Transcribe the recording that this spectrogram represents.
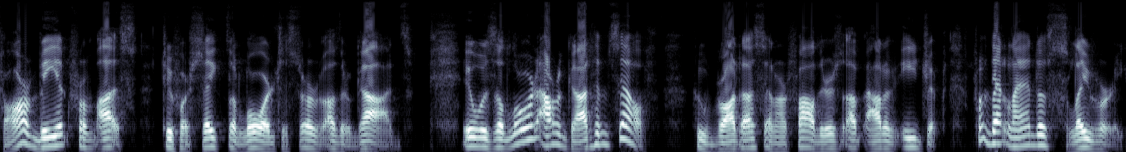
Far be it from us to forsake the Lord to serve other gods. It was the Lord our God Himself who brought us and our fathers up out of Egypt, from that land of slavery,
